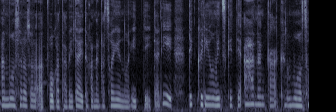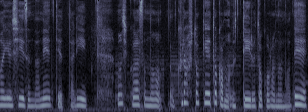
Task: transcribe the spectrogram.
あもうそろそろアポが食べたいとかなんかそういうのを言っていたりで栗を見つけてあなんかもうそういうシーズンだねって言ったりもしくはそのクラフト系とかも売っているところなので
